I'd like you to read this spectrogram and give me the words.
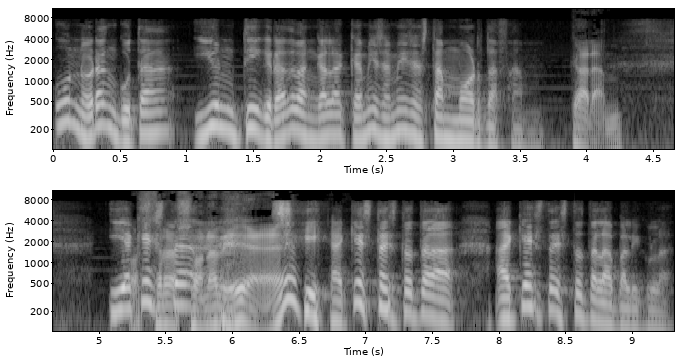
un orangutà i un tigre de Bengala que, a més a més, està mort de fam. Caram. I Ostres, aquesta... sona bé, eh? Sí, aquesta és tota la, aquesta és tota la pel·lícula.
